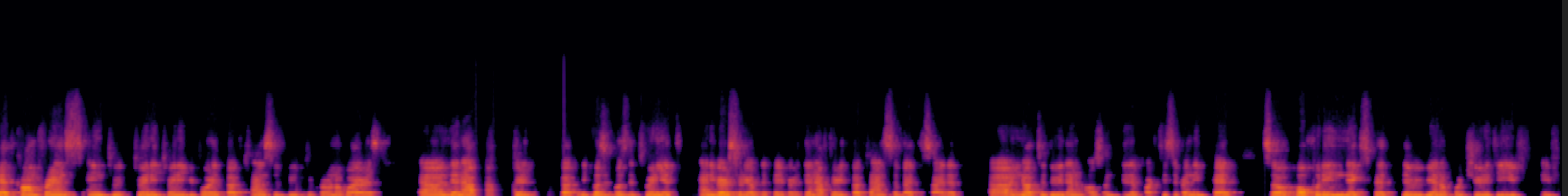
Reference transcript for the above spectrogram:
PED conference in 2020 before it got canceled due to coronavirus. Uh, then after because it was the 20th anniversary of the paper, then after it got canceled, I decided uh, not to do it and also didn't participate in PED. So hopefully in next PED, there will be an opportunity if, if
